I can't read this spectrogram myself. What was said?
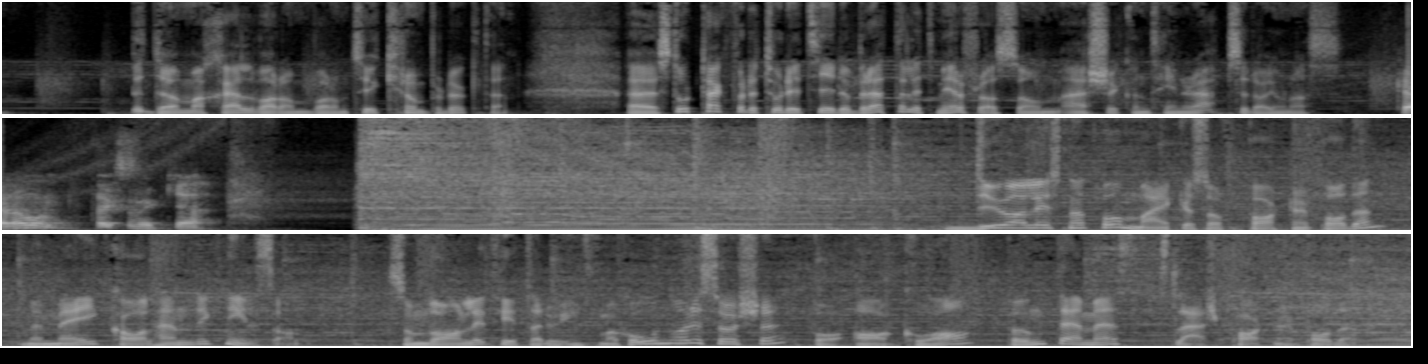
bedöma själv vad de, vad de tycker om produkten. Eh, stort tack för att du tog dig tid att berätta lite mer för oss om Azure Container Apps idag, Jonas. Kanon, tack så mycket. Du har lyssnat på Microsoft Partnerpodden med mig, Karl-Henrik Nilsson. Som vanligt hittar du information och resurser på aka.ms partnerpodden.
